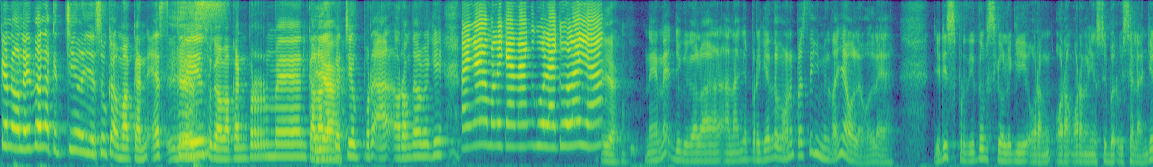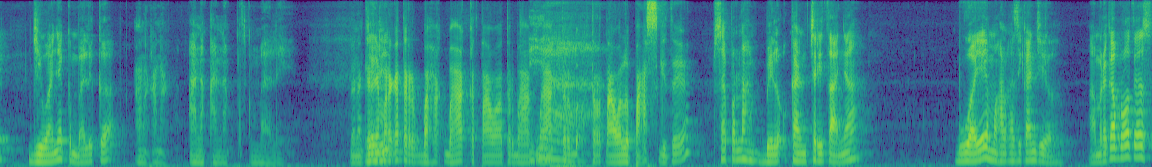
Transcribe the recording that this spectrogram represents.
kan oleh itu anak kecil ya suka makan es krim, Yes. suka makan permen. Kalau Iya. anak kecil per- orang tua pergi, Hanya belikan aku gula-gula ya. Iya. nenek juga kalau an- anaknya pergi atau ke mana pasti mintanya oleh-oleh. Jadi seperti itu psikologi orang orang-orang yang sudah berusia lanjut jiwanya kembali ke Anak-anak. anak-anak kembali. Dan akhirnya Jadi- mereka terbahak-bahak, ketawa terbahak-bahak, Iya. terba- tertawa lepas gitu ya. Saya pernah belokkan ceritanya buaya yang mahal kasih kancil. Nah, mereka protes,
